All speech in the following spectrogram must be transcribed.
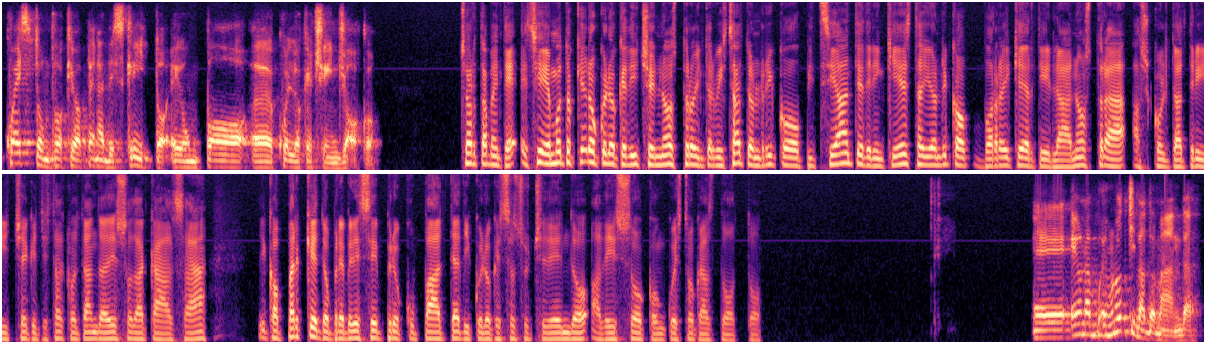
questo un po' che ho appena descritto è un po' eh, quello che c'è in gioco. Certamente, eh, sì, è molto chiaro quello che dice il nostro intervistato Enrico Pizziante dell'inchiesta. Io Enrico vorrei chiederti, la nostra ascoltatrice che ci sta ascoltando adesso da casa, dico, perché dovrebbe essere preoccupata di quello che sta succedendo adesso con questo gasdotto? Eh, è, una, è, un'ottima domanda,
